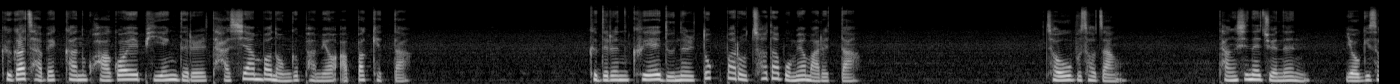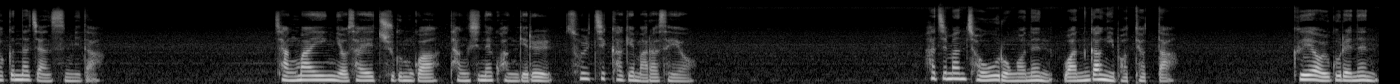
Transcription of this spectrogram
그가 자백한 과거의 비행들을 다시 한번 언급하며 압박했다. 그들은 그의 눈을 똑바로 쳐다보며 말했다. 저우 부서장, 당신의 죄는 여기서 끝나지 않습니다. 장마잉 여사의 죽음과 당신의 관계를 솔직하게 말하세요. 하지만 저우롱어는 완강히 버텼다. 그의 얼굴에는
